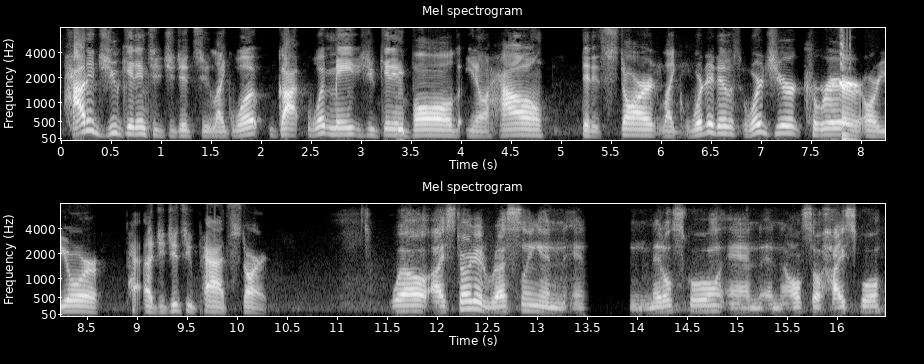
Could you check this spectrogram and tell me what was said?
How did you get into jiu-jitsu? Like, what got, what made you get involved? You know, how did it start? Like, where did it, where did your career or your uh, jiu-jitsu path start? Well, I started wrestling in, in middle school and, and also high school.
